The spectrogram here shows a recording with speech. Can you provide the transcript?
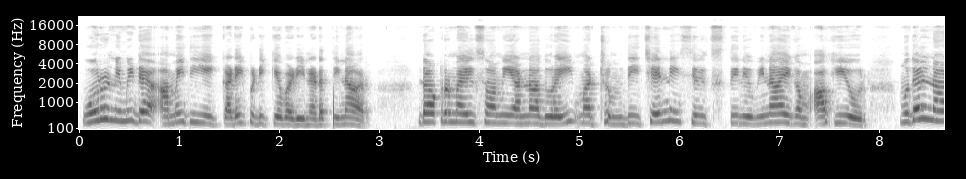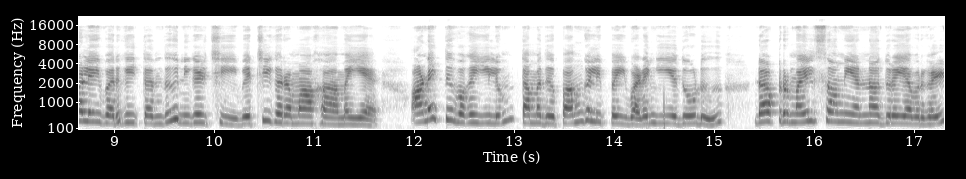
ஒரு நிமிட அமைதியை கடைபிடிக்க வழி நடத்தினார். டாக்டர் மயில்சாமி அண்ணாதுரை மற்றும் தி சென்னை சில்க்ஸ் திரு விநாயகம் ஆகியோர் முதல் நாளை வருகை தந்து நிகழ்ச்சி வெற்றிகரமாக அமைய அனைத்து வகையிலும் தமது பங்களிப்பை வழங்கியதோடு டாக்டர் மயில்சாமி அண்ணாதுரை அவர்கள்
